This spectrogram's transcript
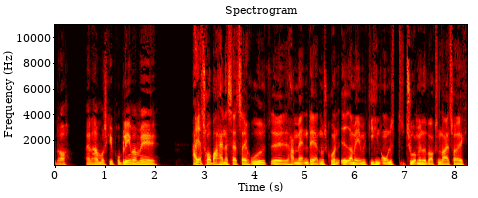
Nå, han har måske problemer med... Ej, jeg tror bare, han har sat sig i hovedet, øh, ham manden der, at nu skulle han eddermame give hende en ordentlig tur med noget voksenlegetøj, ikke?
